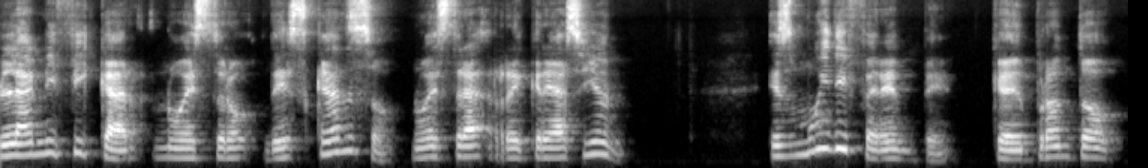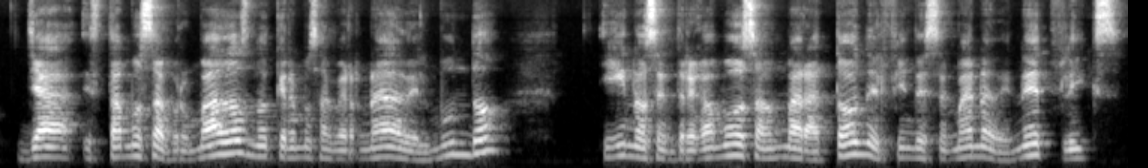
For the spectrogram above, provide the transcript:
planificar nuestro descanso, nuestra recreación. Es muy diferente que de pronto ya estamos abrumados, no queremos saber nada del mundo y nos entregamos a un maratón el fin de semana de Netflix,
